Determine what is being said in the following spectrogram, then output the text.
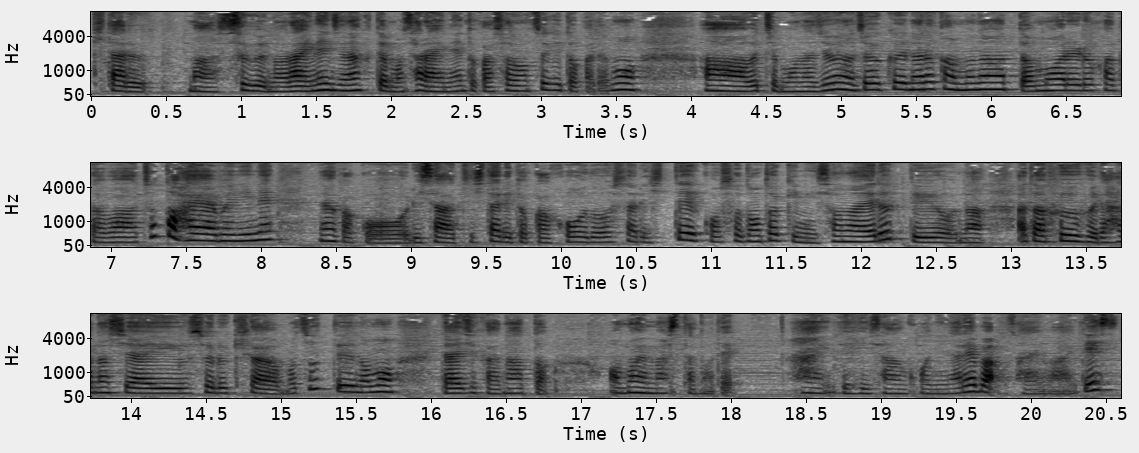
来たる、まあ、すぐの来年じゃなくても再来年とかその次とかでもああうちも同じような状況になるかもなって思われる方はちょっと早めにねなんかこうリサーチしたりとか行動したりしてこうその時に備えるっていうようなあとは夫婦で話し合いをする機会を持つっていうのも大事かなと思いましたので、はい、是非参考になれば幸いです。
